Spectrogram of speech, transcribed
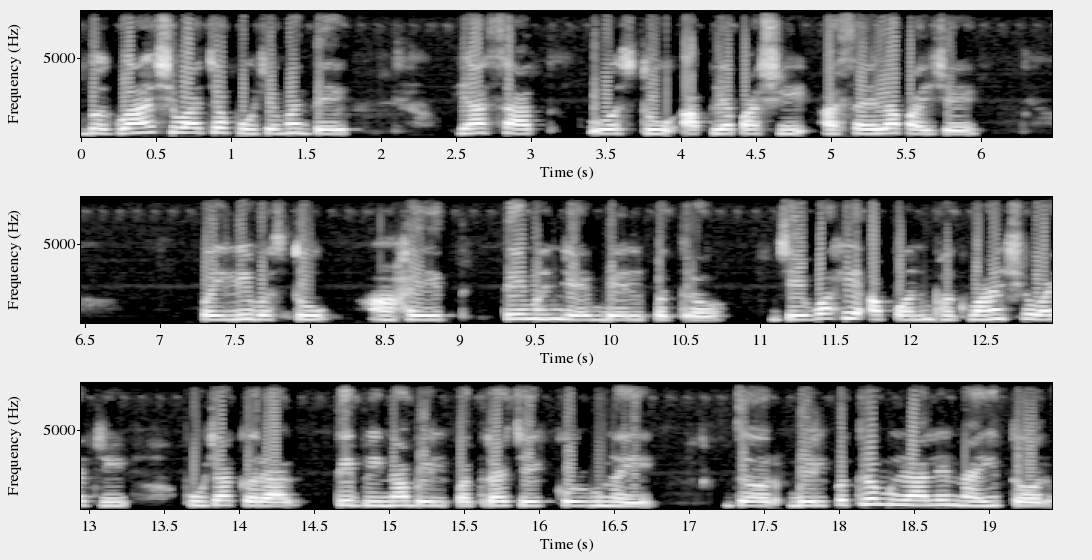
भगवान शिवाच्या पूजेमध्ये या सात वस्तू आपल्यापाशी असायला पाहिजे. पहिली वस्तू आहेत ते म्हणजे बेलपत्र. जेव्हाही आपण भगवान शिवाची पूजा कराल ते बिना बेलपत्राचे करू नये. जर बेलपत्र मिळाले नाही तर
